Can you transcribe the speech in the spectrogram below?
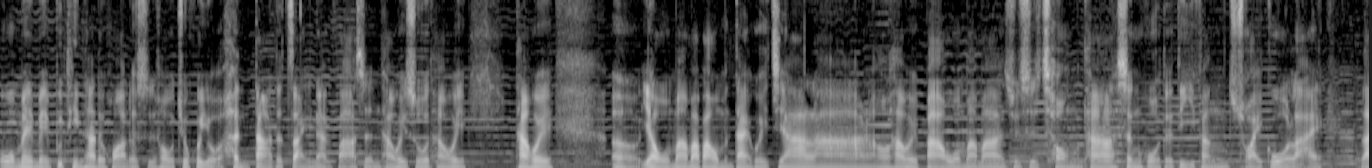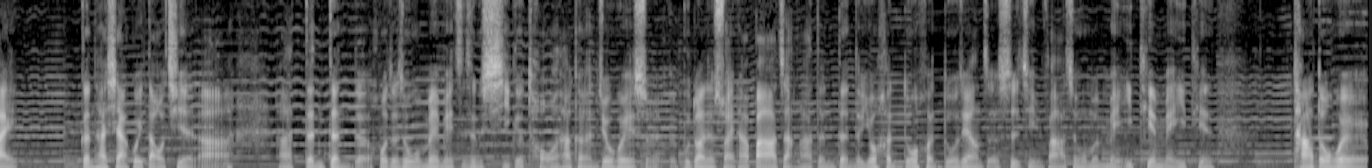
我妹妹不听他的话的时候，就会有很大的灾难发生。他会说他会他会呃要我妈妈把我们带回家啦，然后他会把我妈妈就是从他生活的地方甩过来，来跟他下跪道歉啊。啊，等等的，或者是我妹妹只是洗个头，她可能就会甩，不断的甩她巴掌啊，等等的，有很多很多这样子的事情发生。我们每一天每一天，她都会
